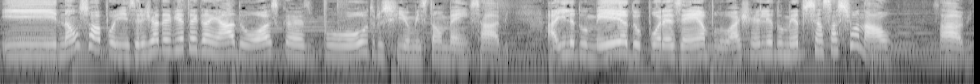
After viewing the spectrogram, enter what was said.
E não só por isso, ele já devia ter ganhado o Oscar por outros filmes também, sabe? A Ilha do Medo, por exemplo, acho a Ilha do Medo sensacional, sabe?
